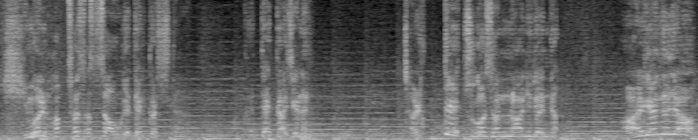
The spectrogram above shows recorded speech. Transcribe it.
힘을 합쳐서 싸우게 될 것이다. 그때까지는 절대 죽어서는 아니 된다. 알겠느냐?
